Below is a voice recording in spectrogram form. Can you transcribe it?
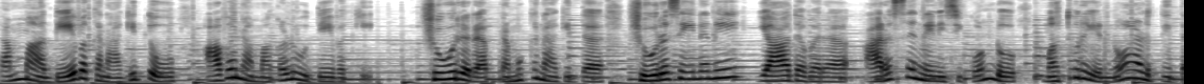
ತಮ್ಮ ದೇವಕನಾಗಿದ್ದು ಅವನ ಮಗಳು ದೇವಕಿ. ಶೂರರ ಪ್ರಮುಖನಾಗಿದ್ದ ಶೂರಸೇನನೇ ಯಾದವರ ಅರಸನೆನಿಸಿಕೊಂಡು ಮಥುರೆಯನ್ನು ಆಳುತ್ತಿದ್ದ.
